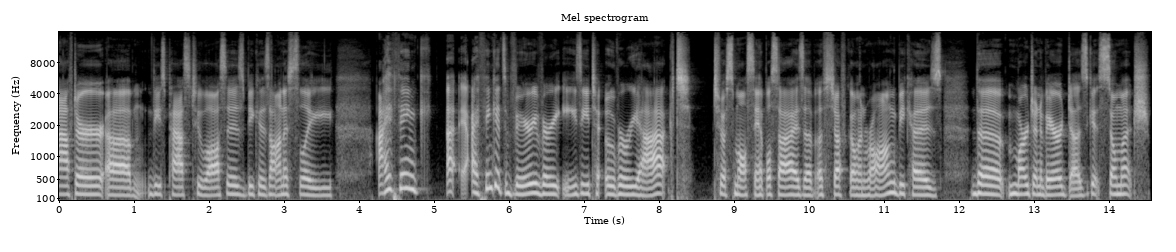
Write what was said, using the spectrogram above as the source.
after um, these past two losses because honestly, I think I, think it's very very easy to overreact to a small sample size of, of stuff going wrong because the margin of error does get so much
